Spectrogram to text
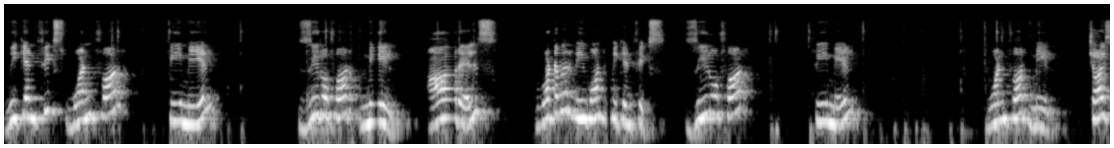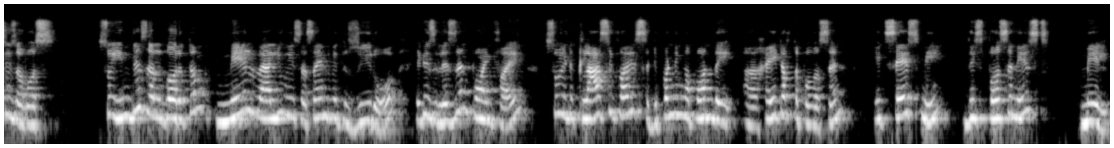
We can fix one for female, zero for male, or else whatever we want we can fix. Zero for female, one for male choice is ours. So in this algorithm, male value is assigned with zero. It is less than 0.5. So it classifies depending upon the uh, height of the person. It says me this person is male.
